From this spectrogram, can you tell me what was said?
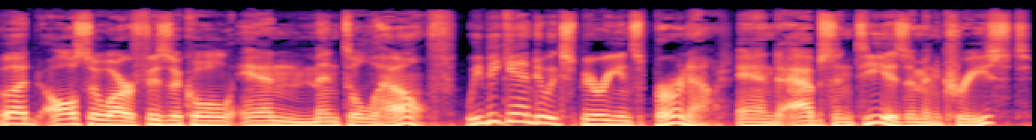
but also our physical and mental health. We began to experience burnout, and absenteeism increased.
